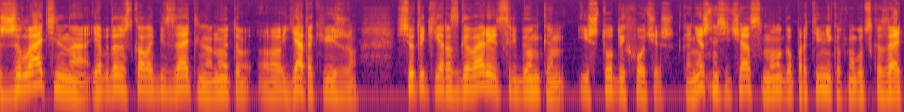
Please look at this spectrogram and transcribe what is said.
желательно, я бы даже сказал обязательно, но это э, я так вижу, все-таки разговаривать с ребенком и что ты хочешь. Конечно, сейчас много противников могут сказать,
